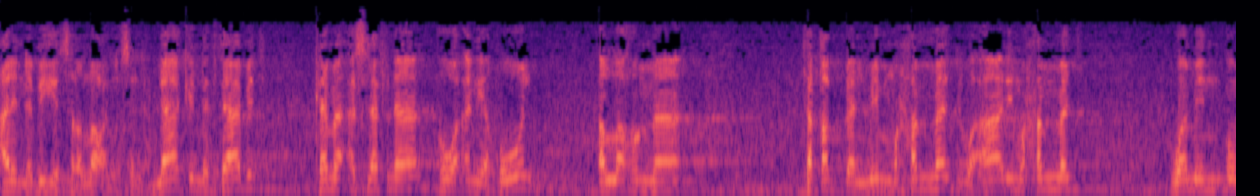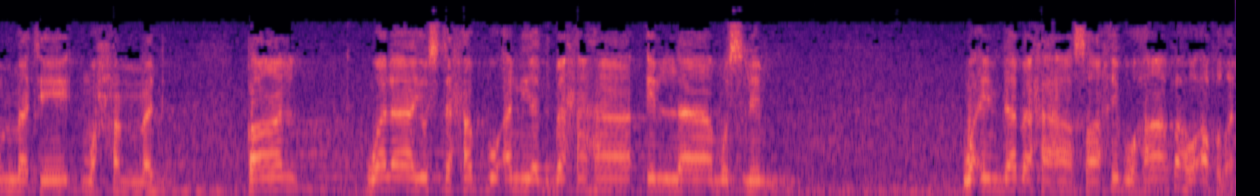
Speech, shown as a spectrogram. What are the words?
عن النبي صلى الله عليه وسلم. لكن الثابت كما أسلفنا هو أن يقول اللهم تقبل من محمد وآل محمد ومن أمة محمد. قال ولا يستحب أن يذبحها إلا مسلم. وإن ذبحها صاحبها فهو أفضل.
